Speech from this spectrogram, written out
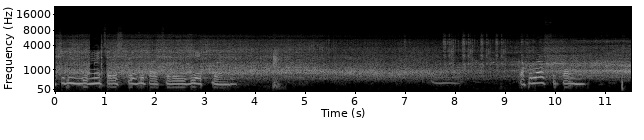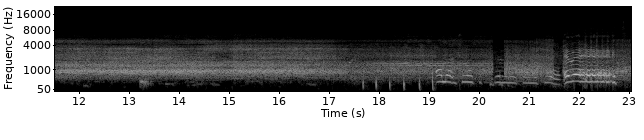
2023 çalıştırıcı parçalayıcı eklendi. Kapılar. Ama içine sıçrımını anlatıyor. Evet.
